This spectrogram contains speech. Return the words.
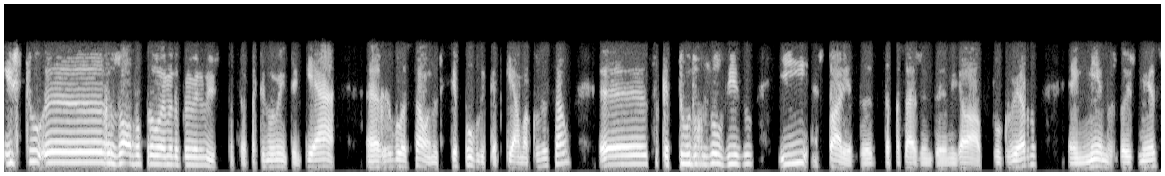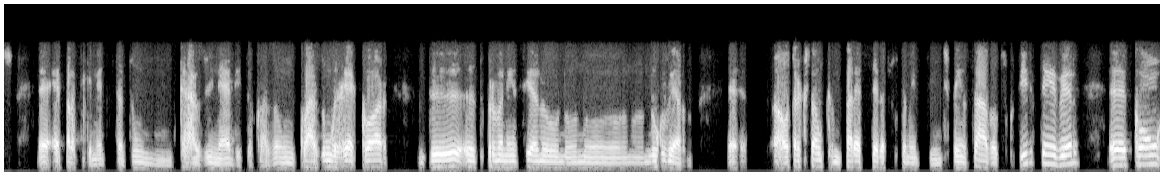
isto resolve o problema do Primeiro-Ministro. A partir do momento em que há a revelação, a notícia pública de que há uma acusação, uh, fica tudo resolvido e a história de, da passagem de Miguel Alves pelo governo, em menos de dois meses, é praticamente, portanto, um caso inédito, quase um, quase um recorde de, de permanência no, no, no, no governo. Há outra questão que me parece ser absolutamente indispensável discutir, tem a ver com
